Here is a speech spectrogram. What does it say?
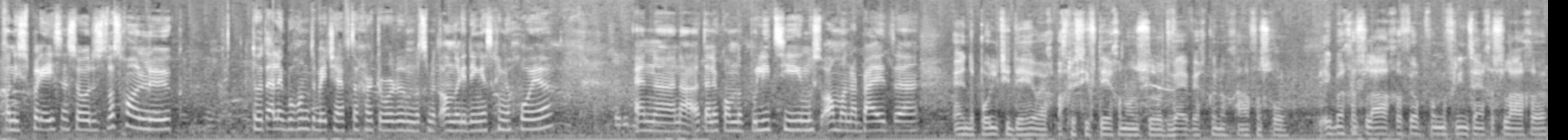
van die sprays en zo. Dus het was gewoon leuk. Toen uiteindelijk begon het een beetje heftiger te worden omdat ze met andere dingen gingen gooien. En uh, nou, uiteindelijk kwam de politie, moesten we allemaal naar buiten. En de politie deed heel erg agressief tegen ons, zodat wij weg kunnen gaan van school. Ik ben geslagen, veel van mijn vrienden zijn geslagen.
